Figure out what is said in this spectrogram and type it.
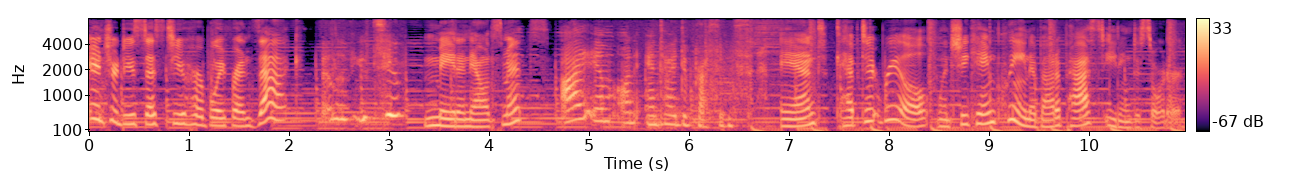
Introduced us to her boyfriend, Zach. I love you too. Made announcements. I am on antidepressants. And kept it real when she came clean about a past eating disorder.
